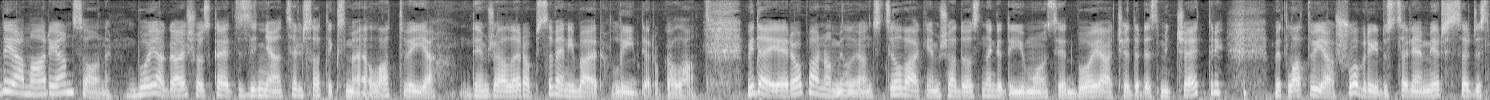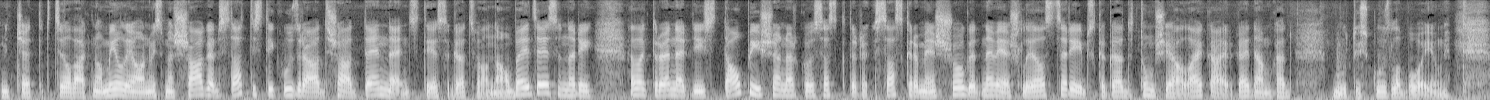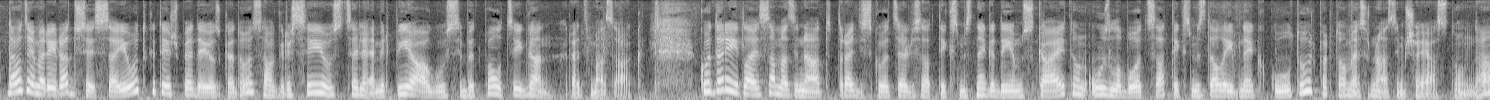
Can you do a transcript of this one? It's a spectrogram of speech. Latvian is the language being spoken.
Studijā Mārija Ansone. Bojā gājušo skaita ziņā ceļu satiksmē Latvija, diemžēl Eiropas Savienībā ir līderu galā. Vidēji Eiropā no miljonus cilvēkiem šādos negadījumos iet bojā 44, bet Latvijā šobrīd uz ceļiem ir 64 cilvēki no miljona. Vismaz šā gada statistika uzrāda šādu tendenci. Tiesa gads vēl nav beidzies, un arī elektroenerģijas taupīšana, ar ko saskar, saskaramies šogad, nevieš lielas cerības, ka gada tumšajā laikā ir gaidām kādu būtisku uzlabojumu. Daudziem arī radusies sajūta, ka tieši pēdējos gados agresija uz ceļiem ir pieaugusi, bet policija gan redz mazāk. Ko darīt, lai samazinātu traģisko ceļu satiksmes negadījumu skaitu un uzlabotu satiksmes dalībnieku kultūru? Par to mēs runāsim šajā stundā.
